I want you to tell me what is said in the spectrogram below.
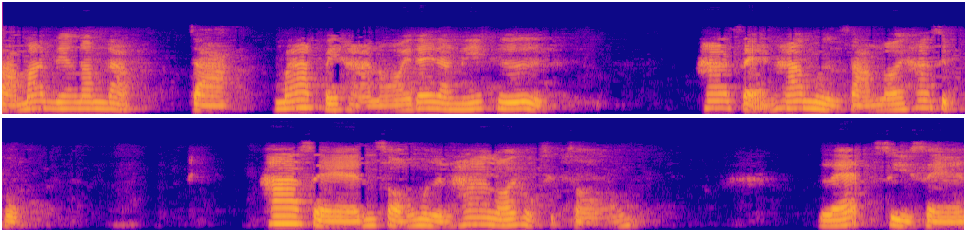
สามารถเรียงลำดับจาก มากไปหาน้อยได้ดังนี้คือ 553,356ห้าแสนสองหมื่นห้าร้อยหกสิบสองและสี่แสน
